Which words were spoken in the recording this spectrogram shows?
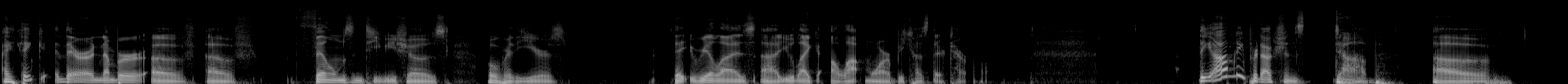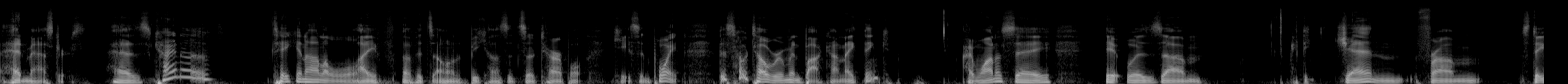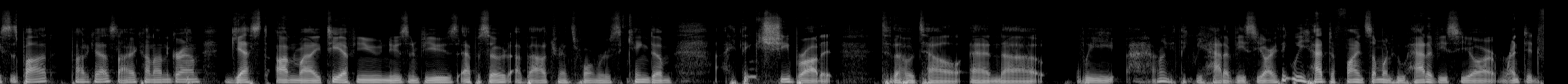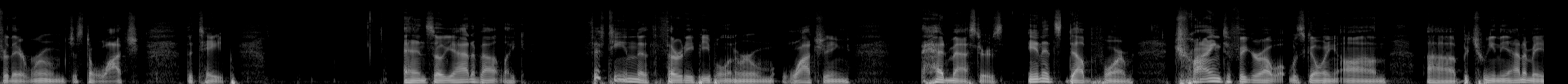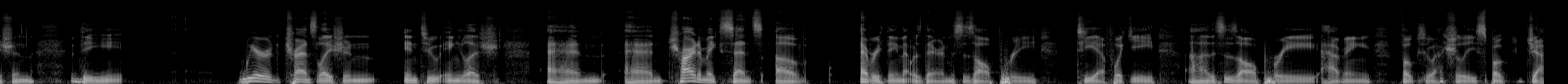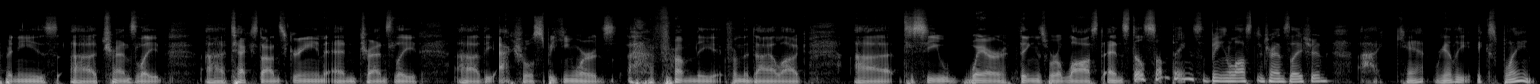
I think there are a number of of films and TV shows over the years that you realize uh, you like a lot more because they're terrible. The Omni Productions dub of Headmasters has kind of taken on a life of its own because it's so terrible. Case in point, this hotel room in BotCon, I think, I want to say it was, um, I think Jen from Stasis Pod podcast, Icon Underground, guest on my TFU News and Views episode about Transformers Kingdom. I think she brought it to the hotel and uh, we I don't even think we had a VCR. I think we had to find someone who had a VCR rented for their room just to watch the tape. And so you had about like 15 to 30 people in a room watching Headmasters in its dub form, trying to figure out what was going on uh, between the animation, the weird translation into English, and and try to make sense of everything that was there. And this is all pre TF Wiki. Uh, this is all pre having folks who actually spoke Japanese uh, translate uh, text on screen and translate uh, the actual speaking words from the from the dialogue uh, to see where things were lost, and still some things being lost in translation. I can't really explain.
